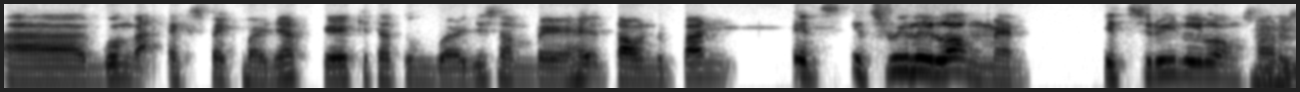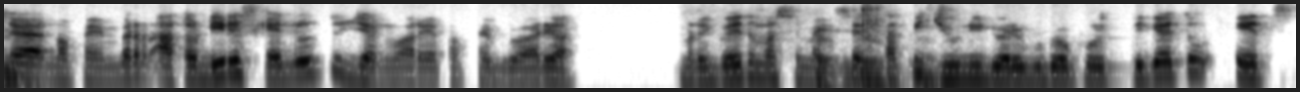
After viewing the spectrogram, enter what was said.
uh, gue nggak expect banyak. Ya kita tunggu aja sampai tahun depan. It's it's really long man. It's really long. Seharusnya November atau diri schedule tuh Januari atau Februari lah menurut gue itu masih make sense tapi. Juni 2023 tuh it's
